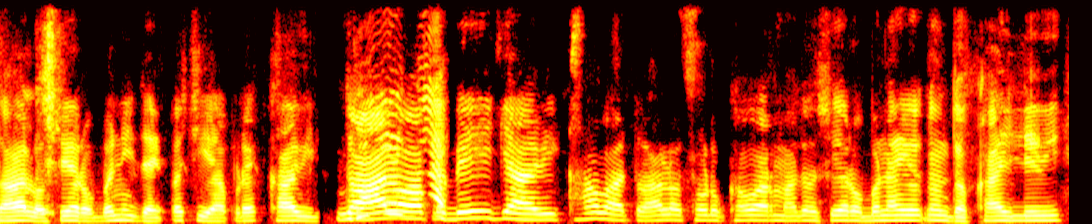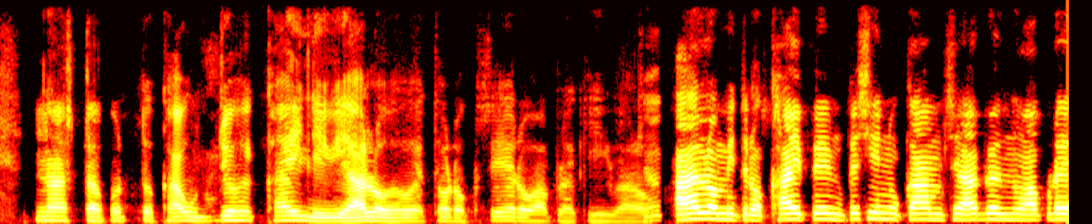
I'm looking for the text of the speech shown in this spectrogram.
તો હાલો શેરો બની જાય પછી આપણે ખાવી. તો હાલો આપણે બેસી ગયા આવી ખાવા તો હાલો થોડું ખવારમાં તો શેરો બનાવ્યો હતો ને તો ખાઈ લેવી. નાસ્તા પર તો ખાવું જ જોઈએ ખાઈ લેવી. હાલો હવે થોડોક શેરો આપણે ઘી વાળો હાલો મિત્રો ખાઈ પીને પછીનું કામ છે. આગળનું આપણે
